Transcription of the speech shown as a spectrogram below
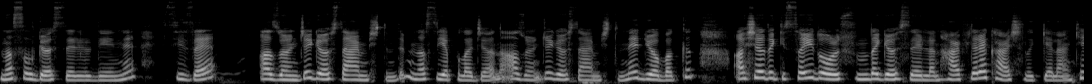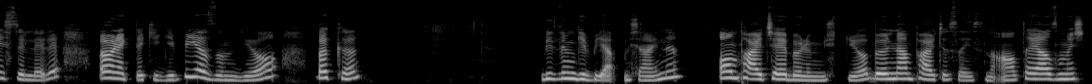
nasıl gösterildiğini size az önce göstermiştim değil mi? Nasıl yapılacağını az önce göstermiştim. Ne diyor bakın? Aşağıdaki sayı doğrusunda gösterilen harflere karşılık gelen kesirleri örnekteki gibi yazın diyor. Bakın bizim gibi yapmış aynı. 10 parçaya bölünmüş diyor. Bölünen parça sayısını 6'a yazmış.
